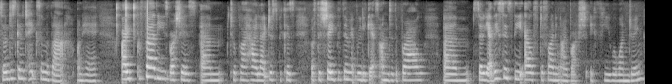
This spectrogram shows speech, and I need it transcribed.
So I'm just going to take some of that on here. I prefer these brushes um, to apply highlight just because of the shape of them. It really gets under the brow. Um, so yeah, this is the e.l.f. defining eye brush if you were wondering.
